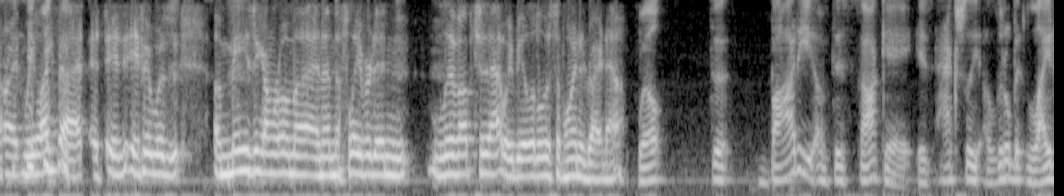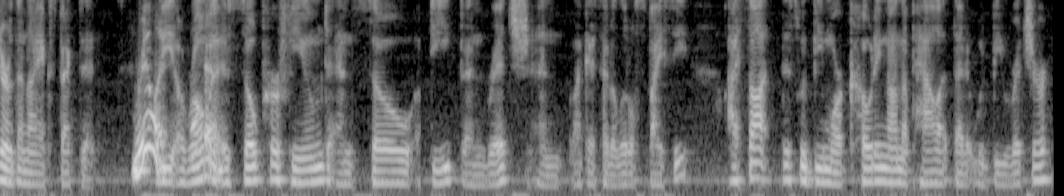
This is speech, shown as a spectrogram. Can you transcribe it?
All right, we like that. It, it, if it was amazing aroma and then the flavor didn't live up to that, we'd be a little disappointed right now. Well, the body of this sake is actually a little bit lighter than I expected. Really, The aroma Okay. is so perfumed and so deep and rich, and like I said, a little spicy. I thought this would be more coating on the palate, that it would be richer,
